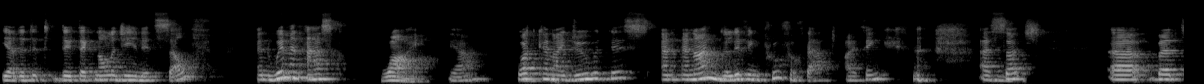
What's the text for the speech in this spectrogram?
yeah the, the technology in itself, and women ask why. Yeah, what can I do with this? And and I'm the living proof of that. I think, as mm. such. Uh, but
